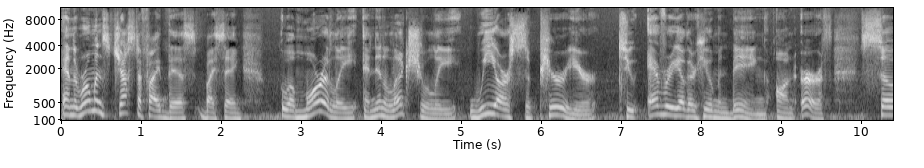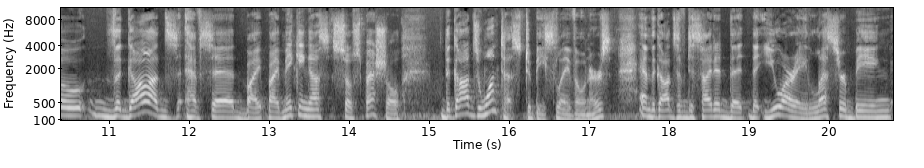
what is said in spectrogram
And the Romans justified this by saying, well, morally and intellectually, we are superior to every other human being on earth. So the gods have said by, by making us so special, the gods want us to be slave owners, and the gods have decided that, that you are a lesser being,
